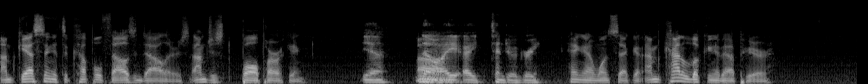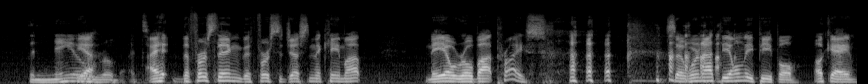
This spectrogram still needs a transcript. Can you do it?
I'm guessing it's a couple thousand dollars. I'm just ballparking. Yeah. No, Um, I, I tend to agree. Hang on one second. I'm kind of looking it up here. The Neo yeah. robot. I the first thing, the first suggestion that came up, Neo robot price. so we're not the only people. Okay,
